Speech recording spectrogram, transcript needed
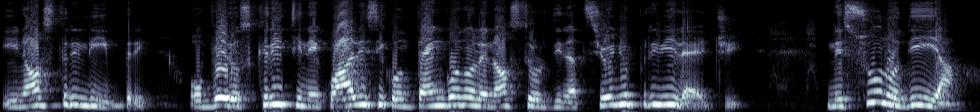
i nostri libri, ovvero scritti nei quali si contengono le nostre ordinazioni o privilegi. Nessuno dia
